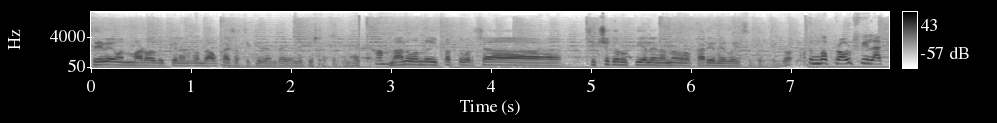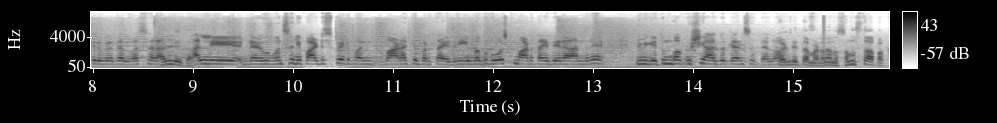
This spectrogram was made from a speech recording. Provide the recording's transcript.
ಸೇವೆ ಒಂದು ಮಾಡೋದಕ್ಕೆ ನನಗೊಂದು ಅವಕಾಶ ಸಿಕ್ಕಿದೆ ಅಂತ ಹೇಳಲಿಕ್ಕೆ ಇಷ್ಟಪಡ್ತೀನಿ. ನಾನು ಒಂದು ಇಪ್ಪತ್ತು ವರ್ಷ ಶಿಕ್ಷಕ ವೃತ್ತಿಯಲ್ಲೇ ನಾನು ಕಾರ್ಯನಿರ್ವಹಿಸುತ್ತಿದ್ದು ತುಂಬಾ ಪ್ರೌಡ್ ಫೀಲ್ ಆಗ್ತಿರ್ಬೇಕಲ್ವಾ ಸರ್ ಖಂಡಿತ. ಅಲ್ಲಿ ನೀವು ಒಂದ್ಸಲಿ ಪಾರ್ಟಿಸಿಪೇಟ್ ಮಾಡಕ್ಕೆ ಬರ್ತಾ ಇದ್ರಿ ಇವಾಗ ಹೋಸ್ಟ್ ಮಾಡ್ತಾ ಇದ್ದೀರಾ ಅಂದ್ರೆ ನಿಮಗೆ ತುಂಬಾ ಖುಷಿ ಆಗುತ್ತೆ ಅನ್ಸುತ್ತೆ ಅಲ್ವಾ? ಖಂಡಿತ ಮೇಡಮ್ ನಾನು ಸಂಸ್ಥಾಪಕ.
